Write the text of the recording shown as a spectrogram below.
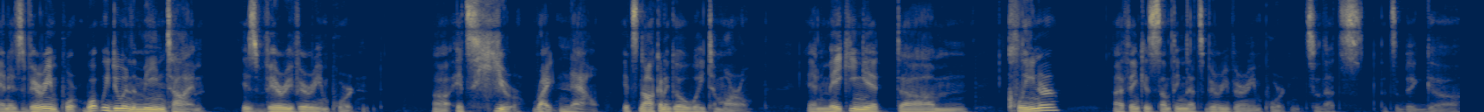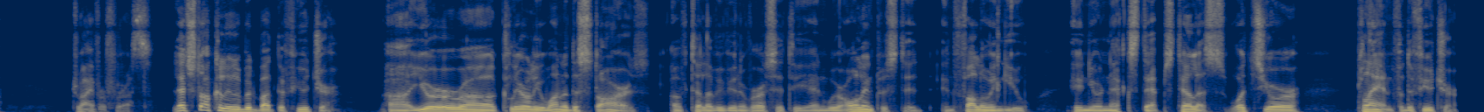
And it's very important. What we do in the meantime is very, very important. Uh, it's here right now. It's not going to go away tomorrow. And making it um, cleaner, I think, is something that's very, very important. So that's that's a big uh, driver for us. Let's talk a little bit about the future. Uh, you're uh, clearly one of the stars of Tel Aviv University, and we're all interested in following you in your next steps. Tell us, what's your plan for the future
